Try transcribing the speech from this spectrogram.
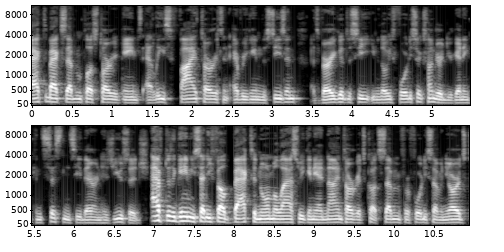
back to back seven plus target games, at least five targets in every game this season. That's very good to see. Even though he's 4,600, you're getting consistency there in his usage. After the game, he said he felt back to normal last week and he had nine targets, caught seven for 47 yards.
